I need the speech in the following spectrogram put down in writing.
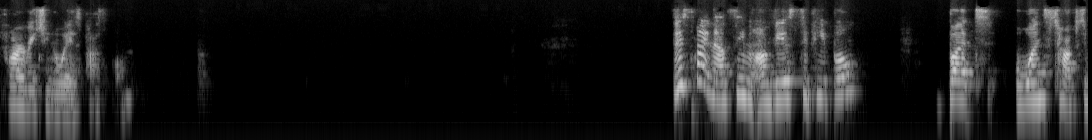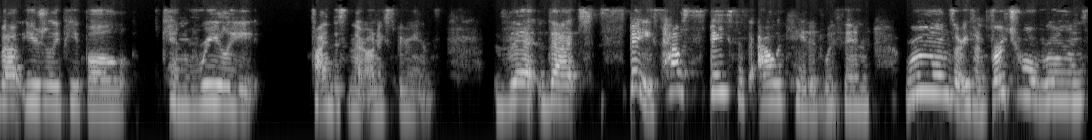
far reaching a way as possible. This might not seem obvious to people, but once talked about, usually people can really find this in their own experience. That, that space, how space is allocated within rooms or even virtual rooms,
